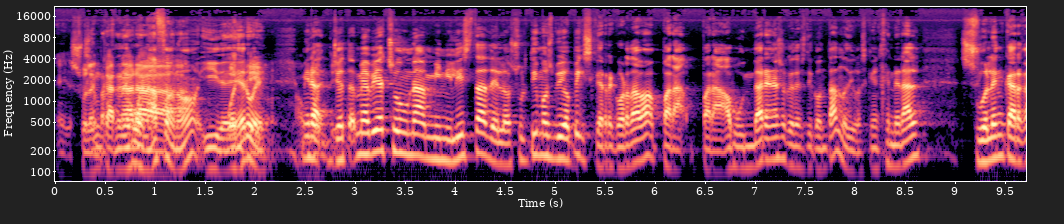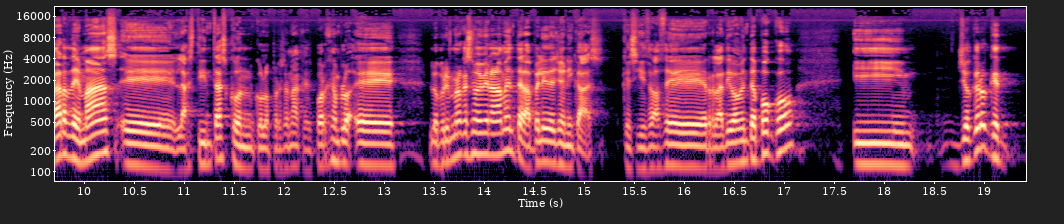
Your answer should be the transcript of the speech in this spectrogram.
eh, suele encarnar buenazo, ¿no? Y de héroe. Mira, yo me había hecho una mini lista de los últimos biopics que recordaba para, para abundar en eso que te estoy contando. Digo, es que en general suelen cargar de más eh, las tintas con, los personajes. Por ejemplo, eh, lo primero que se me viene a la mente, la peli de Johnny Cash, que se hizo hace relativamente poco, y yo creo que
